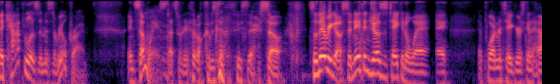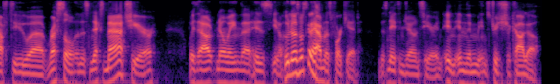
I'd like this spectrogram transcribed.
that capitalism is the real crime. In some ways, that's what it all comes down to there. So, so there we go. So Nathan Jones is taken away, and poor Undertaker is going to have to uh, wrestle in this next match here without knowing that his, you know, who knows what's going to happen to this poor kid, this Nathan Jones here in in, in the streets of Chicago.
